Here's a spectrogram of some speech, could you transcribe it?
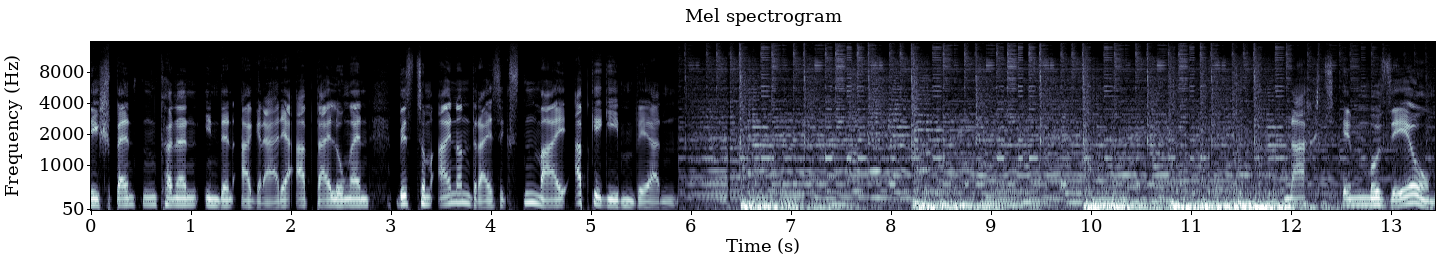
Die Spenden können in den Agraria-Abteilungen bis zum 31. Mai abgegeben werden. Nachts im Museum.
